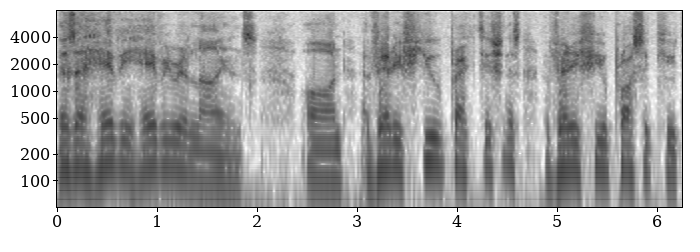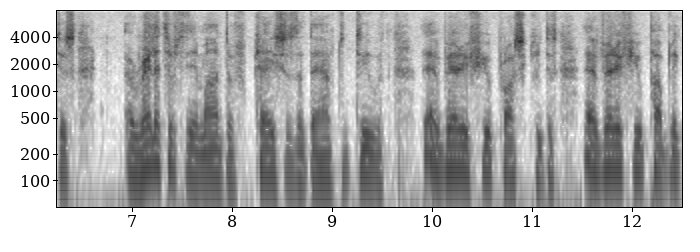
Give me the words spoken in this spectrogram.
there's a heavy, heavy reliance on very few practitioners, very few prosecutors. Uh, relative to the amount of cases that they have to deal with, there are very few prosecutors. There are very few public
